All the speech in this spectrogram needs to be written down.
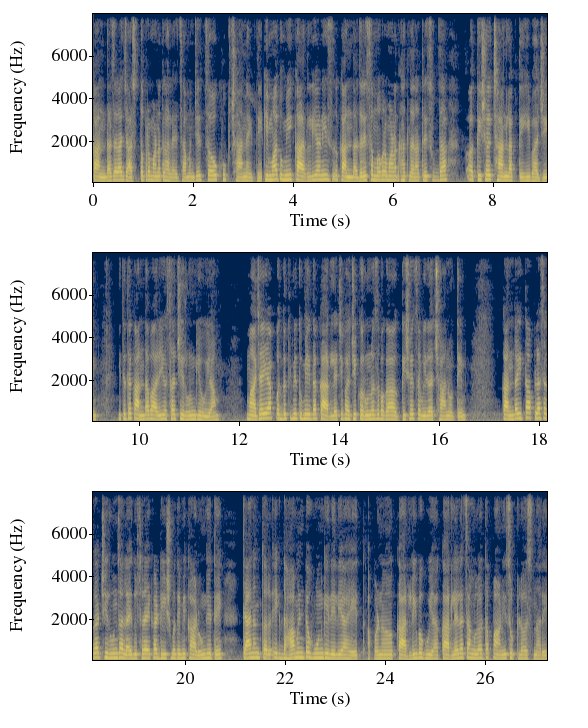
कांदा जरा जास्त प्रमाणात घालायचा म्हणजे चव खूप छान येते. किंवा तुम्ही कारली आणि कांदा जरी सम प्रमाणात घातला ना तरीसुद्धा अतिशय छान लागते ही भाजी. इथे तर कांदा बारीक असा चिरून घेऊया. माझ्या या पद्धतीने तुम्ही एकदा कारल्याची भाजी करूनच बघा अतिशय चवीला छान होते. कांदा इथं आपला सगळा चिरून झाला आहे दुसऱ्या एका डिशमध्ये मी काढून घेते. त्यानंतर एक दहा मिनटं होऊन गेलेली आहेत. आपण कारली बघूया. कारल्याला चांगलं आता पाणी सुटलं असणार आहे.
